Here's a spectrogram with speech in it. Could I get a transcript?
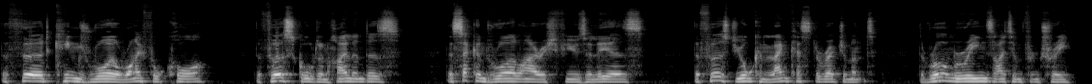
the 3rd King's Royal Rifle Corps, the 1st Gordon Highlanders, the 2nd Royal Irish Fusiliers, the 1st York and Lancaster Regiment, the Royal Marines Light Infantry,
